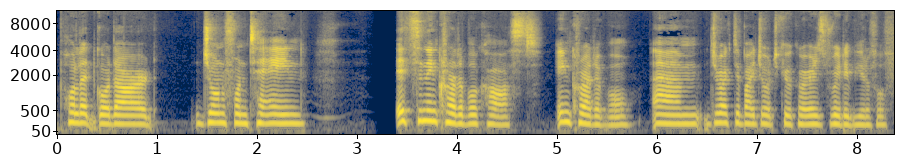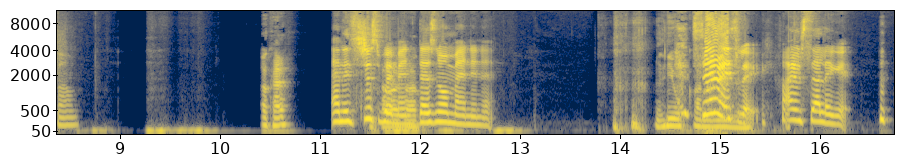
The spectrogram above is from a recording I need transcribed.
Paulette Goddard, Joan Fontaine. It's an incredible cast, incredible. Um, directed by George Cukor, it's a really beautiful film, Okay. and it's just women. There's no men in it. Seriously, I'm selling it.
